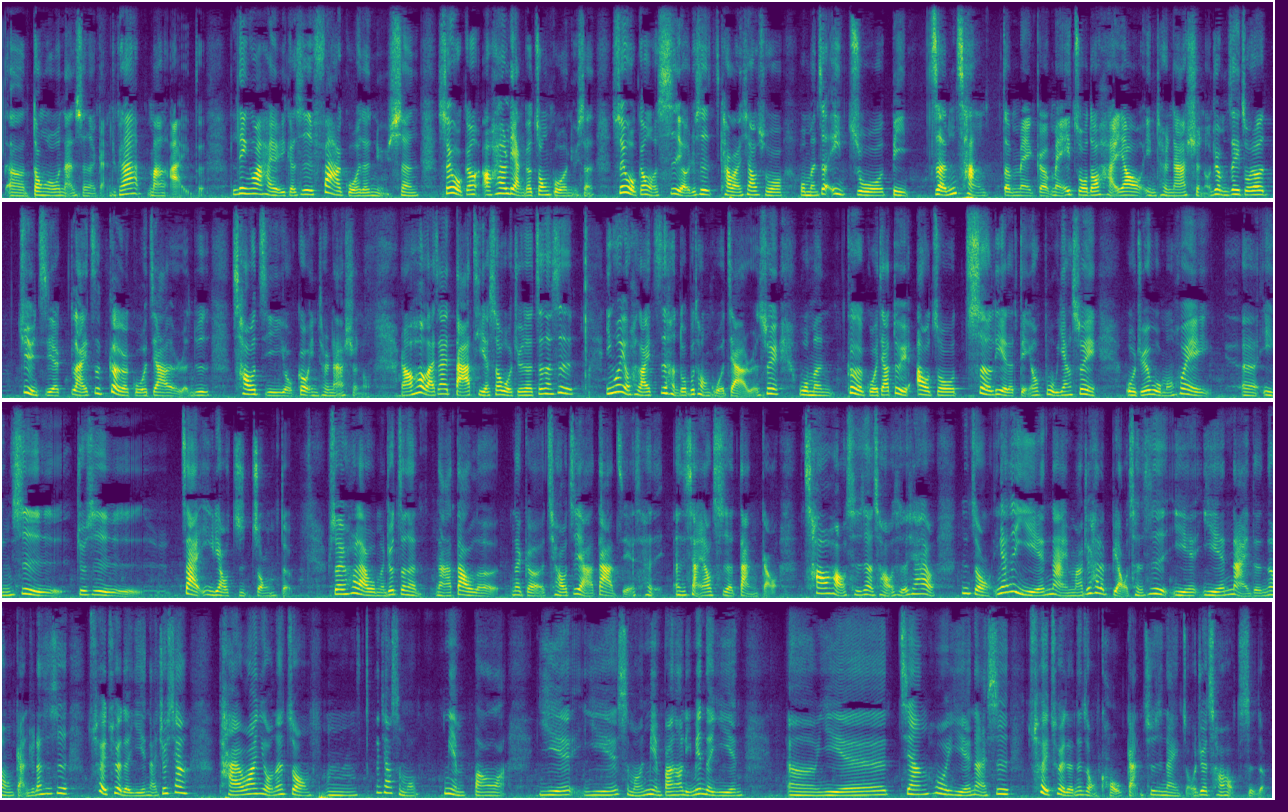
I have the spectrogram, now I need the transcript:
呃，东欧男生的感觉，可他蛮矮的。另外还有一个是法国的女生，所以我跟哦还有两个中国的女生，所以我跟我室友就是开玩笑说，我们这一桌比整场的每个每一桌都还要 international，就我们这一桌就聚集来自各个国家的人，就是超级有够 international。然后后来在答题的时候，我觉得真的是因为有来自很多不同国家的人，所以我们各个国家对于澳洲涉猎的点又不一样，所以我觉得我们会呃赢是就是在意料之中的。所以后来我们就真的拿到了那个乔治亚大姐很很想要吃的蛋糕，超好吃，真的超好吃，而且还有那种应该是椰奶嘛，就它的表层是椰椰奶的那种感觉，但是是脆脆的椰奶，就像台湾有那种嗯，那叫什么面包啊，椰椰什么面包，然后里面的椰嗯、椰浆或椰奶是脆脆的那种口感，就是那一种，我觉得超好吃的。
